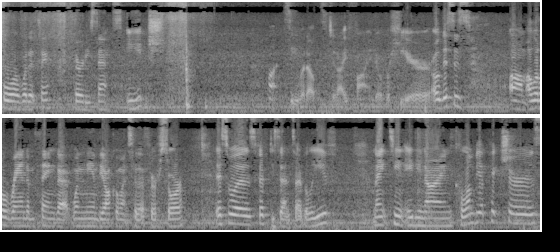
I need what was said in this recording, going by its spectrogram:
for what it say? 30 cents each. Let's see, what else did I find over here? Oh, this is um, a little random thing that when me and Bianca went to the thrift store, this was 50 cents, I believe. 1989 Columbia Pictures.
